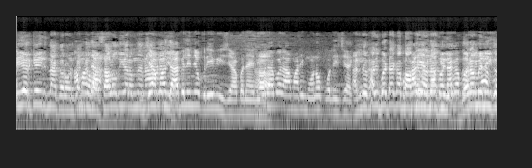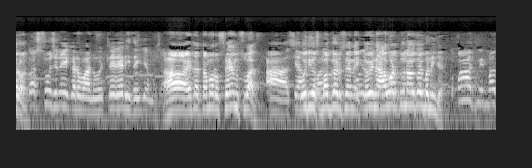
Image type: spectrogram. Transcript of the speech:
તૈયાર કેવી રીતના કરવાનું? કારણ કે મસાલો તૈયાર અમને ના આવડે. દાબેલીની ગ્રેવી છે આ બનાવેલી. બરાબર? આ મારી મોનોપોલી છે. અંદર ખાલી બટાકા બાફેલા નાખી ગરમ નહીં કરવાનું. કશું જ નહીં કરવાનું. એટલે રેડી થઈ જાય મસાલો. હા એટલે તમારો સેમ સ્વાદ. હા કોઈ દિવસ. બગડશે નહીં. કોઈને આવડતું ના હોય તો બની જાય. પાંચ મિનિટમાં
